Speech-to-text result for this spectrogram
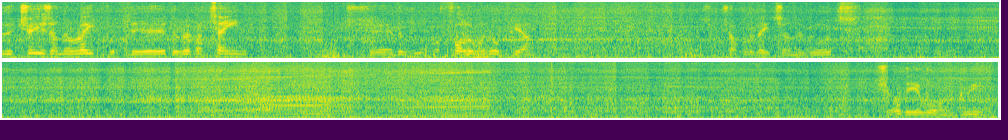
the trees on the right but the, the River Tyne uh, the route we're following up here. Some traffic lights on the roads. Sure they were on green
